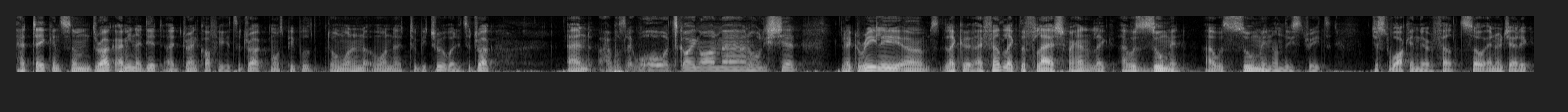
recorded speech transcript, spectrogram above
had taken some drug. I mean, I did. I drank coffee. It's a drug. Most people don't want to want it to be true, but it's a drug and I was like, "Whoa, what's going on, man? Holy shit!" Like really, um, like uh, I felt like the Flash, man. Like I was zooming, I was zooming on these streets, just walking there. Felt so energetic,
